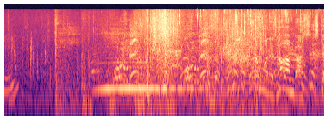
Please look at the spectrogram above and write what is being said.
Someone has harmed our sister.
